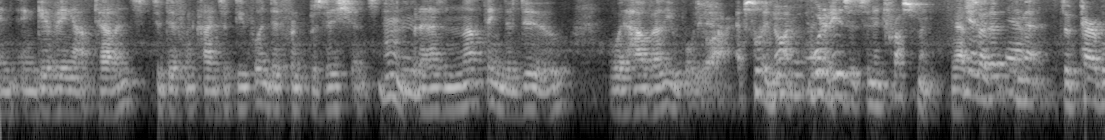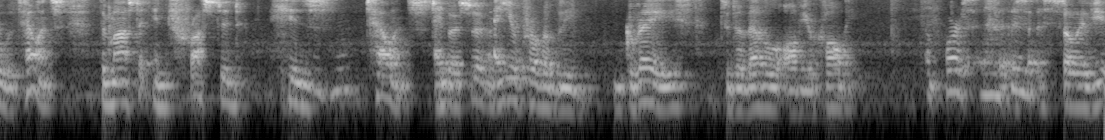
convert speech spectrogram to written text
in, in giving out talents to different kinds of people in different positions, but it has nothing to do with how valuable you are. absolutely not. What it is, it's an entrustment. Yeah. So that, Yeah. in that the parable of the talents, the master entrusted his talents to And, those servants. and you're probably graced to the level of your calling. Of course. Uh, so, so if you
